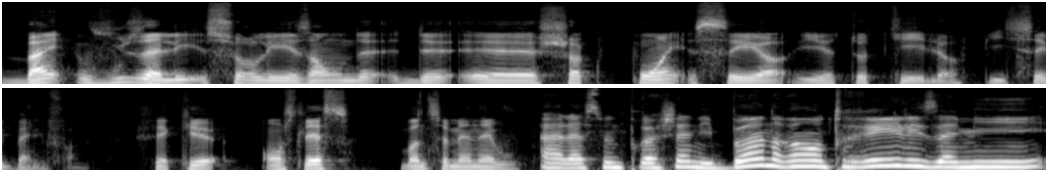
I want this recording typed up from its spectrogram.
ben, vous allez sur les ondes de euh, choc.ca. Il y a tout qui est là, puis c'est bien le fun. Fait que, on se laisse. Bonne semaine à vous. À la semaine prochaine et bonne rentrée, les amis.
